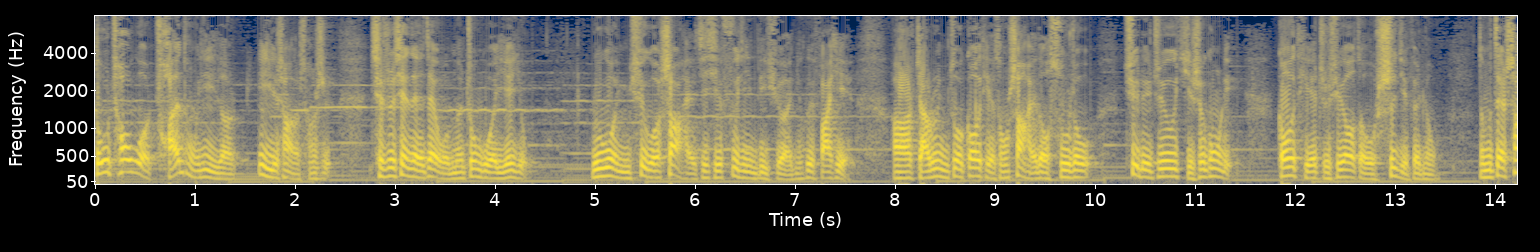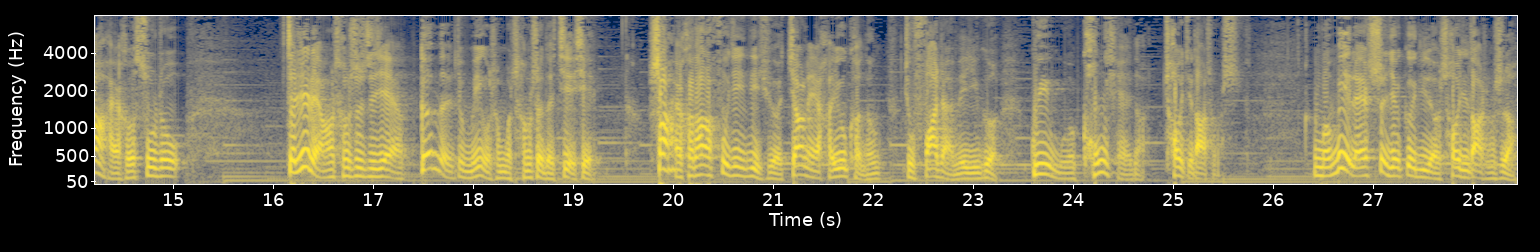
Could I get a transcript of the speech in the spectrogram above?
都超过传统意义的意义上的城市。其实现在在我们中国也有。如果你去过上海及其附近地区啊，你会发现，啊，假如你坐高铁从上海到苏州，距离只有几十公里，高铁只需要走十几分钟。那么在上海和苏州，在这两个城市之间啊根本就没有什么城市的界限。上海和它的附近地区，将来很有可能就发展为一个规模空前的超级大城市。那么，未来世界各地的超级大城市啊，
